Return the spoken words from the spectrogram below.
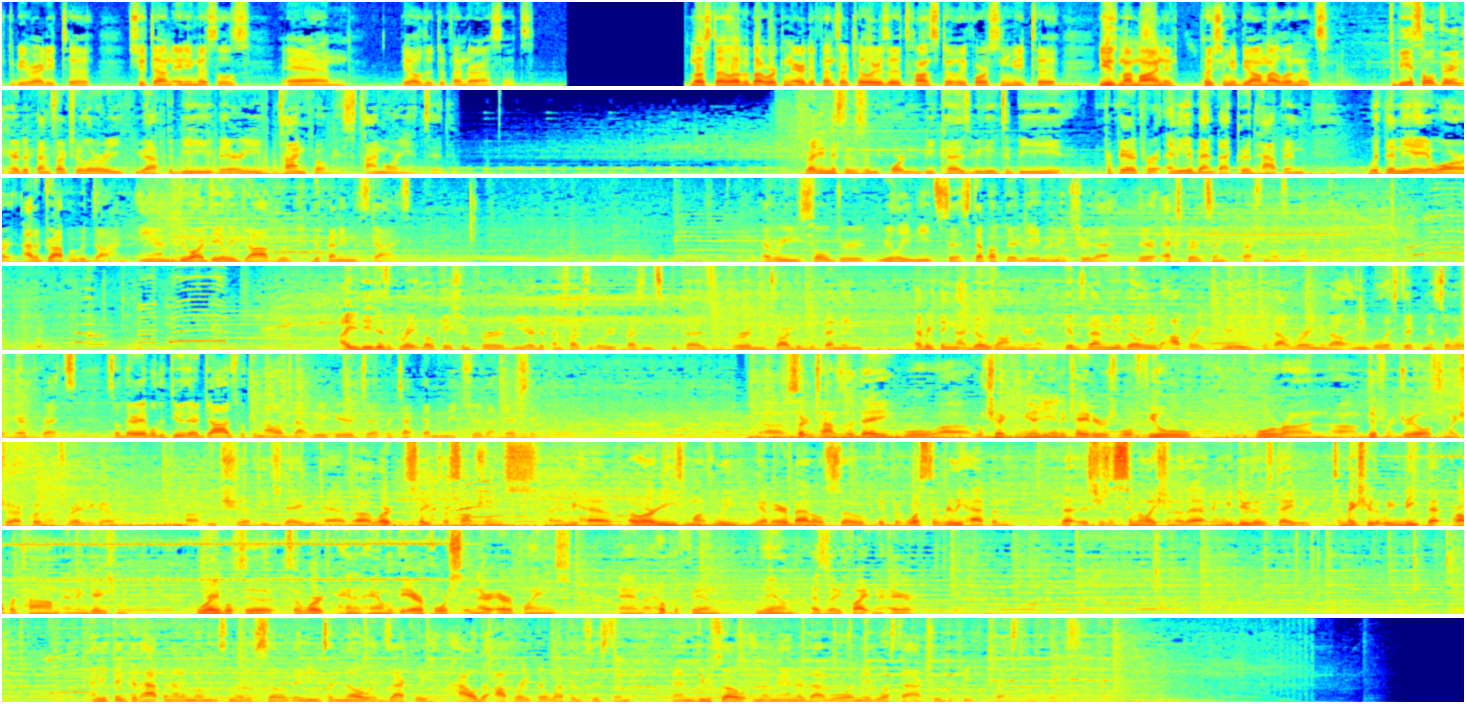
have to be ready to shoot down any missiles and be able to defend our assets. Most I love about working air defense artillery is that it's constantly forcing me to use my mind and pushing me beyond my limits. To be a soldier in air defense artillery, you have to be very time focused, time oriented. Readiness is important because we need to be prepared for any event that could happen within the AOR at a drop of a dime and do our daily jobs of defending the skies. Every soldier really needs to step up their game and make sure that they're experts and professionals in what we do. IUD is a great location for the Air Defense Artillery presence because we're in charge of defending everything that goes on here. It gives them the ability to operate freely without worrying about any ballistic missile or air threats. So they're able to do their jobs with the knowledge that we're here to protect them and make sure that they're safe. Uh, certain times of the day, we'll uh, we'll check community indicators, we'll fuel, we'll run um, different drills to make sure our equipment's ready to go. Uh, each shift, each day, we have uh, alert state assumptions, and we have OREs monthly. We have air battles. So if it was to really happen, that it's just a simulation of that, and we do those daily to make sure that we meet that proper time and engagement. We're able to to work hand in hand with the Air Force and their airplanes, and help defend them as they fight in the air. Anything could happen at a moment's notice, so they need to know exactly how to operate their weapon system and do so in a manner that will enable us to actually defeat the threats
